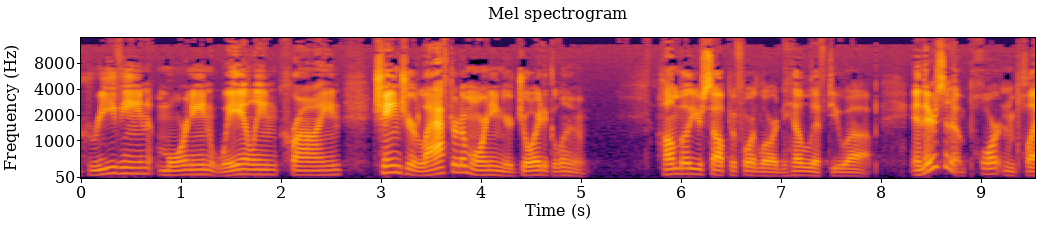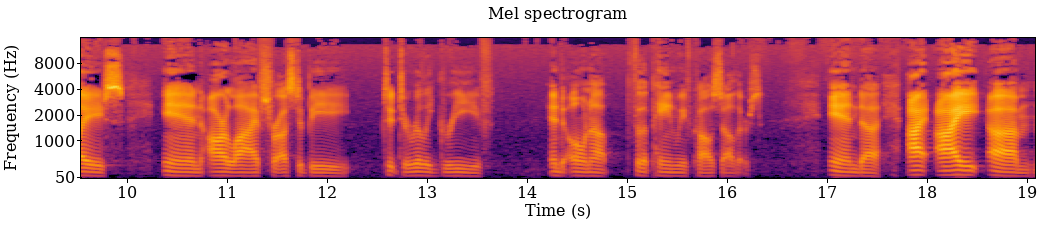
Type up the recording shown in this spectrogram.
grieving, mourning, wailing, crying, change your laughter to mourning, your joy to gloom. Humble yourself before the Lord, and He'll lift you up. And there's an important place in our lives for us to be, to, to really grieve and to own up for the pain we've caused others. And uh, I, I, um,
